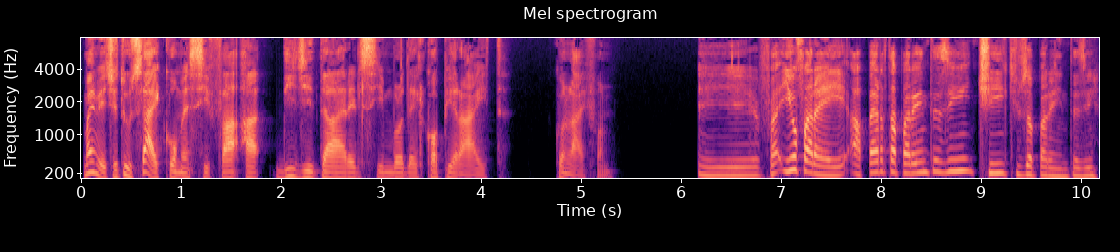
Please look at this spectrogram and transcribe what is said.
Ma invece tu sai come si fa a digitare il simbolo del copyright con l'iPhone? E fa- io farei aperta parentesi, C chiusa parentesi.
